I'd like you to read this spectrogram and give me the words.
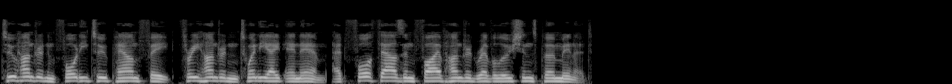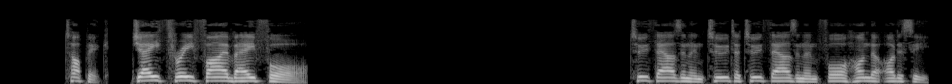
242 pound-feet 328 Nm at 4500 revolutions per minute. Topic J35A4 2002 to 2004 Honda Odyssey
